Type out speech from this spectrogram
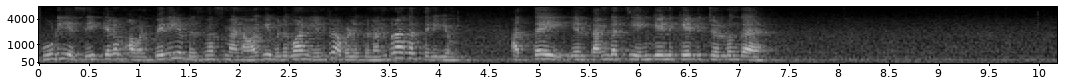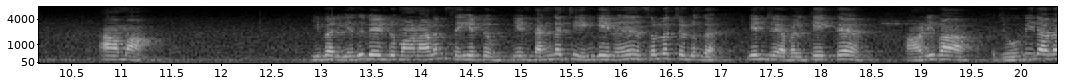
கூடிய சீக்கிரம் அவன் பெரிய பிஸ்னஸ்மேன் ஆகி விடுவான் என்று அவளுக்கு நன்றாக தெரியும். அத்தை என் தங்கச்சி எங்கேன்னு கேட்டு சொல்லுங்க. ஆமா. இவர் எது வேண்டுமானாலும் செய்யட்டும். என் தங்கச்சி எங்கேன்னு சொல்ல சொல்லுங்க என்று அவள் கேட்க ஆலிவா ஜோவிதாவை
